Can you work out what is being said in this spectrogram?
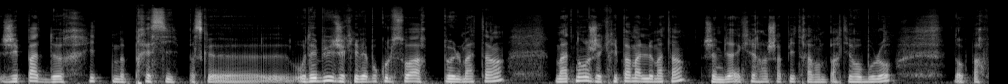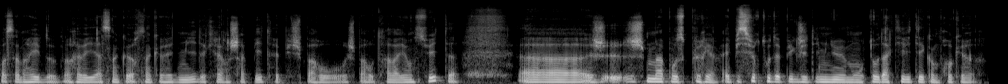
J'ai pas de rythme précis parce que euh, au début j'écrivais beaucoup le soir, peu le matin. Maintenant j'écris pas mal le matin. J'aime bien écrire un chapitre avant de partir au boulot. Donc parfois ça m'arrive de me réveiller à 5h, 5h30, d'écrire un chapitre et puis je pars au, je pars au travail ensuite. Euh, je je m'impose plus rien. Et puis surtout depuis que j'ai diminué mon taux d'activité comme procureur.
